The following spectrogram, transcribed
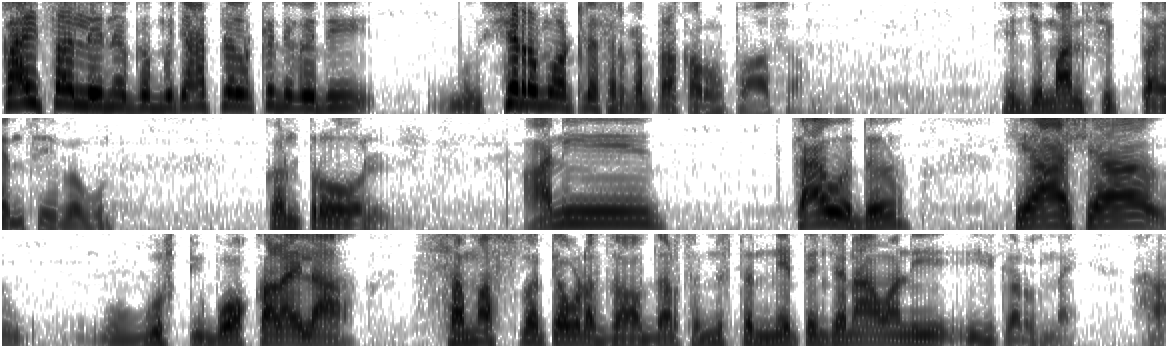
काय चाललंय ना म्हणजे आपल्याला कधी कधी शरम वाटल्यासारखा प्रकार होतो असा. ह्यांची मानसिकता यांचं बघून. कंट्रोल. आणि काय होतं? हे अशा गोष्टी बोकाळायला समाजसुद्धा तेवढा जबाबदार असतो. नुसतं नेत्यांच्या नावाने हे करत नाही. हा.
